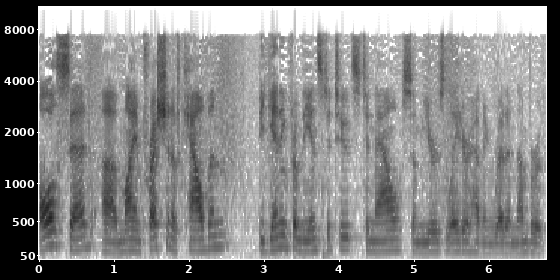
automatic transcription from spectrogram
all said, uh, my impression of Calvin, beginning from the Institutes to now, some years later, having read a number of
